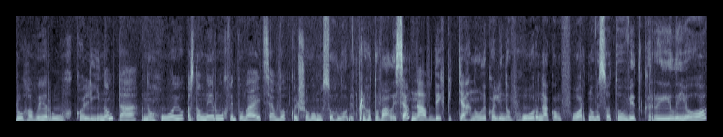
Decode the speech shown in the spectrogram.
Круговий рух коліном та ногою. Основний рух відбувається в кульшовому суглобі. Приготувалися. На вдих підтягнули коліно вгору на комфортну висоту, відкрили його.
